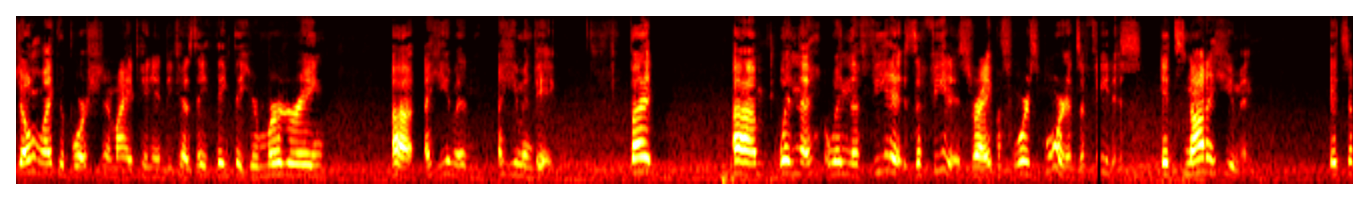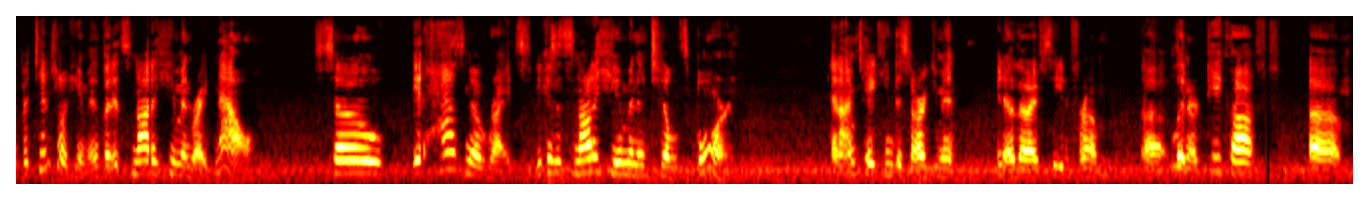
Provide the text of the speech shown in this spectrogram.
don't like abortion, in my opinion, because they think that you're murdering uh, a human a human being. But um, when the when the fetus it's a fetus, right before it's born, it's a fetus. It's not a human. It's a potential human, but it's not a human right now. So it has no rights because it's not a human until it's born. and I'm taking this argument, you know, that I've seen from uh, Leonard Peikoff. Um,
